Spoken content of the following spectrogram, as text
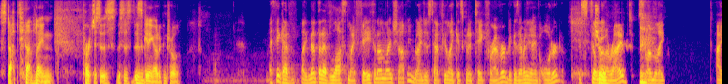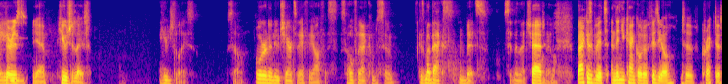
stop the online purchases this is this is getting out of control I think I've like not that I've lost my faith in online shopping, but I just have, feel like it's going to take forever because everything I've ordered is still True. not arrived. So I'm like, I there is yeah huge delays huge delays. So ordered a new chair today for the office. So hopefully that comes soon because my back's in bits sitting in that chair. Bad. all day long. back is bits, and then you can't go to a physio to correct it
